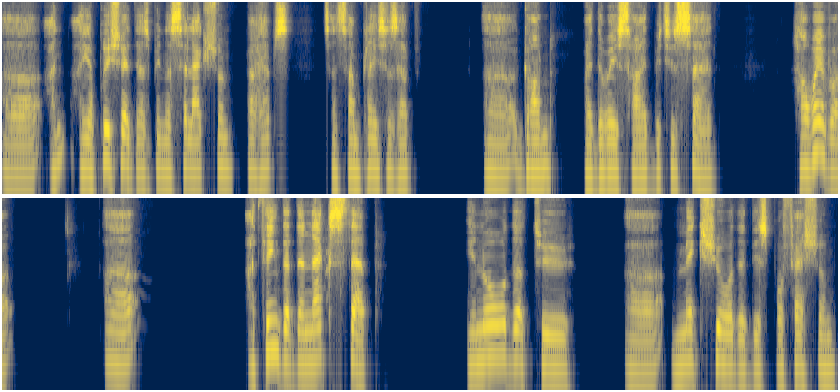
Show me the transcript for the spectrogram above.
Uh, and I appreciate there's been a selection, perhaps, since some places have uh, gone by the wayside, which is sad. However, uh, I think that the next step, in order to uh, make sure that this profession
